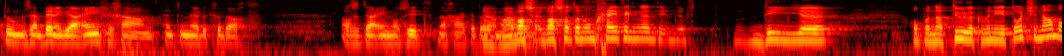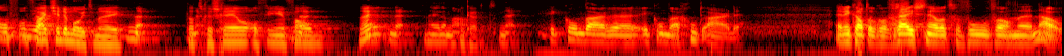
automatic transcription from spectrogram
toen zijn, ben ik daarheen gegaan. En toen heb ik gedacht, als ik daar eenmaal zit, dan ga ik het ook Ja, maar was, was dat een omgeving eh, die, die je op een natuurlijke manier tot je nam? Of, of Ja. had je er moeite mee? Nee, Dat Nee. geschreeuw of in ieder geval... Nee. Nee? helemaal niet. Nee. Ik, kon daar, eh, ik kon daar goed aarden. En ik had ook wel vrij snel het gevoel van, eh, nou,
